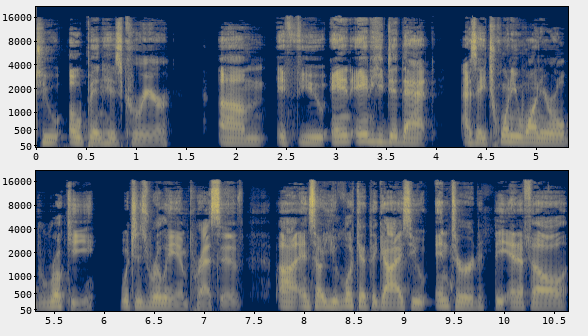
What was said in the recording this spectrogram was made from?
to open his career um if you and and he did that as a 21 year old rookie which is really impressive. Uh and so you look at the guys who entered the NFL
